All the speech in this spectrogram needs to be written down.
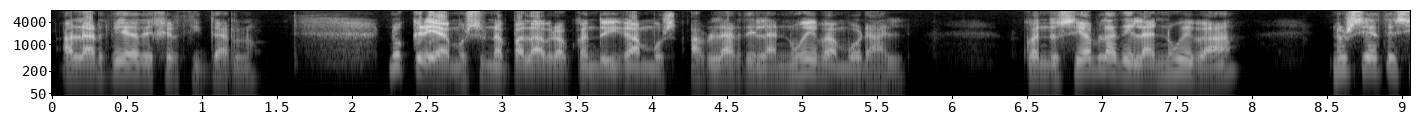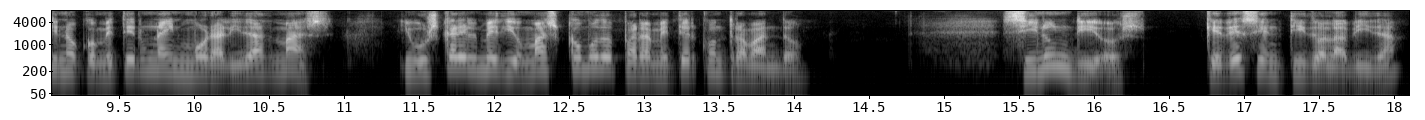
alardea de ejercitarlo. No creamos una palabra cuando digamos hablar de la nueva moral. Cuando se habla de la nueva, no se hace sino cometer una inmoralidad más y buscar el medio más cómodo para meter contrabando. Sin un Dios que dé sentido a la vida,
